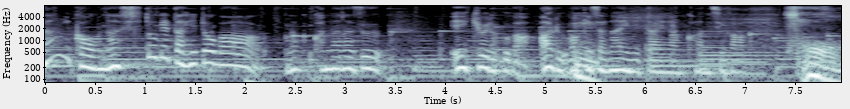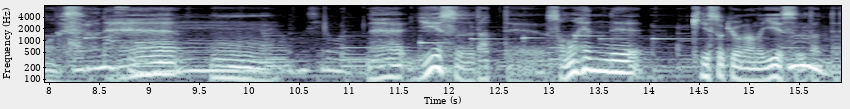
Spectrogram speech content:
うん、何かを成し遂げた人がなんか必ず影響力があるわけじゃないみたいな感じが、そうですよね。うん、面白い。ねイエスだってその辺でキリスト教のあのイエスだって、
